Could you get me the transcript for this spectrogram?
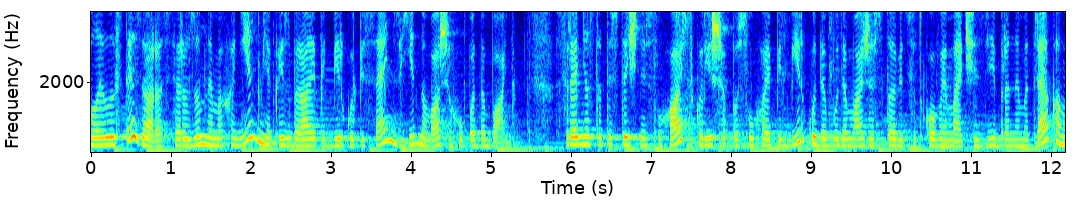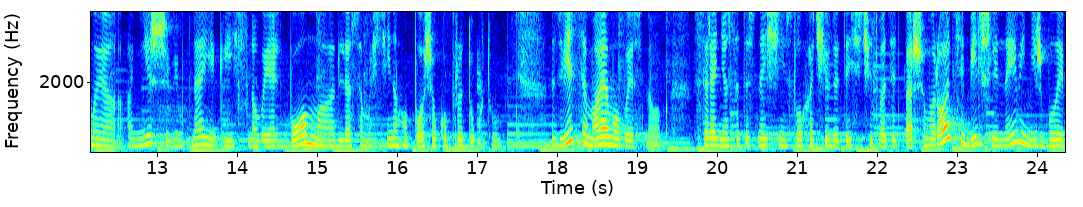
Плейлисти зараз це розумний механізм, який збирає підбірку пісень згідно ваших уподобань. Середньостатистичний слухач скоріше послухає підбірку, де буде майже 100% меч із зібраними треками, аніж вімкне якийсь новий альбом для самостійного пошуку продукту. Звідси маємо висновок. Середньостатистичні слухачі в 2021 році більш ліниві, ніж були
